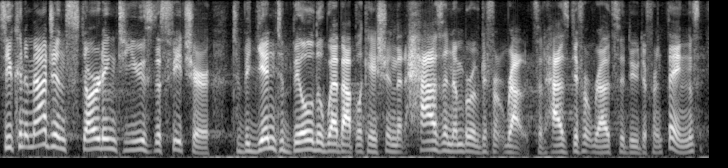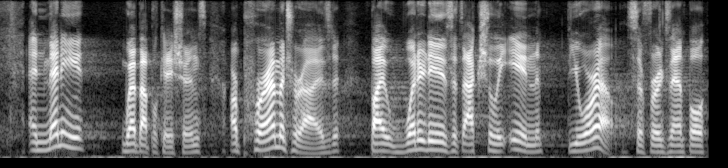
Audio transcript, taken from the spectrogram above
So you can imagine starting to use this feature to begin to build a web application that has a number of different routes, that has different routes to do different things. And many web applications are parameterized by what it is that's actually in the URL. So for example,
